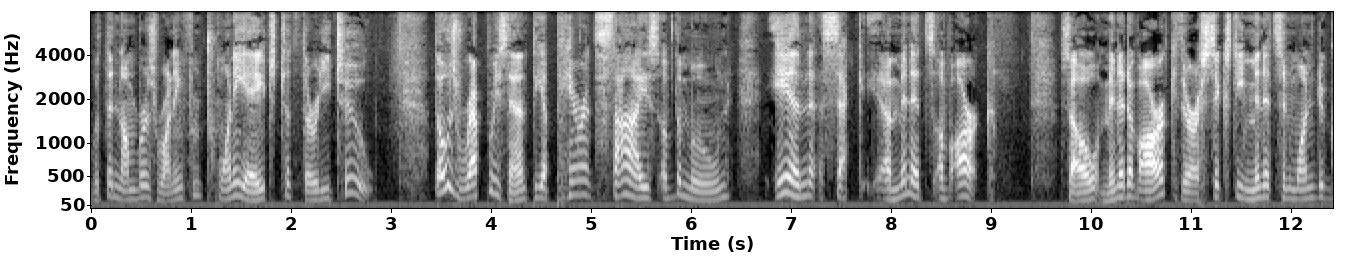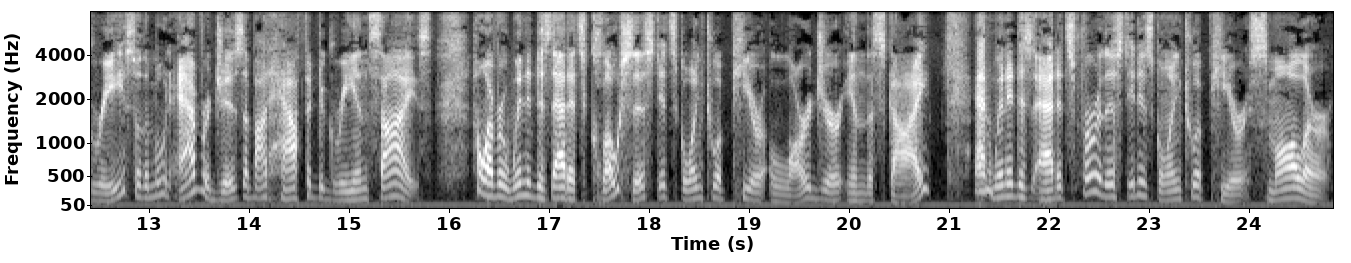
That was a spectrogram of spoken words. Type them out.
with the numbers running from 28 to 32. Those represent the apparent size of the moon in uh, minutes of arc. So minute of arc there are 60 minutes in one degree. So the moon averages about half a degree in size. However, when it is at its closest, it's going to appear larger in the sky. And when it is at its furthest, it is going to appear smaller.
